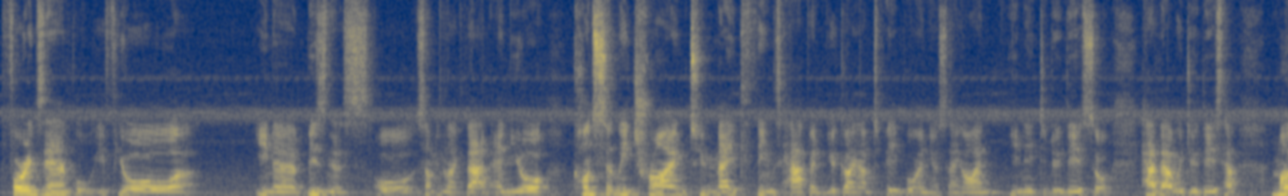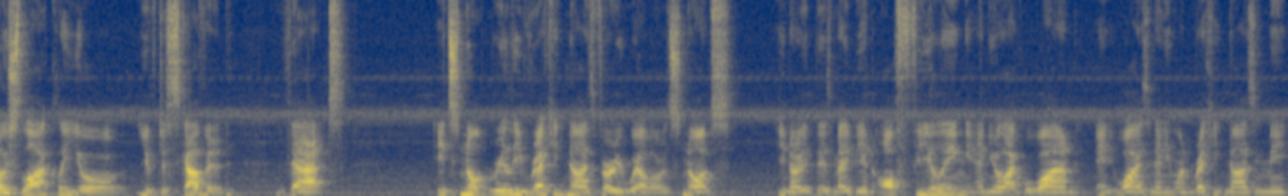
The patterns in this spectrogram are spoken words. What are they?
For example, if you're in a business or something like that and you're constantly trying to make things happen you're going up to people and you're saying oh you need to do this or how about we do this? How most likely you're you've discovered that it's not really recognized very well or it's not you know there's maybe an off feeling and you're like well why why isn't anyone recognizing me?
